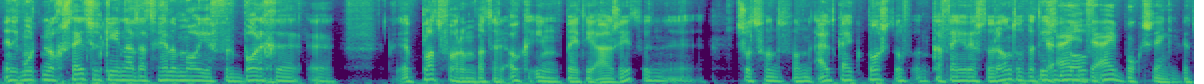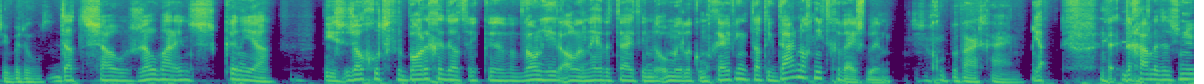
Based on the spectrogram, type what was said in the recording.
En ik moet nog steeds een keer naar dat hele mooie verborgen platform... wat er ook in PTA zit. Een eh, soort van, van uitkijkpost of een café-restaurant of wat is De, het ei, de eibox, denk ik dat u bedoelt. Dat zou zomaar eens kunnen, ja. Die is zo goed verborgen dat ik eh, woon hier al een hele tijd in de onmiddellijke omgeving... dat ik daar nog niet geweest ben. Het is een goed bewaard geheim. Ja, Eh, daar gaan we dus nu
